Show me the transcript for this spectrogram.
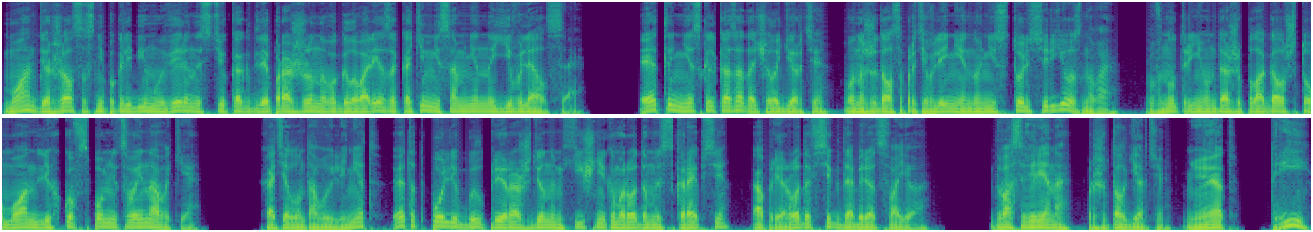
Муан держался с непоколебимой уверенностью, как для пораженного головореза, каким, несомненно, являлся. Это несколько озадачило Герти. Он ожидал сопротивления, но не столь серьезного. Внутренне он даже полагал, что Муан легко вспомнит свои навыки. Хотел он того или нет, этот Полли был прирожденным хищником родом из Скрэпси, а природа всегда берет свое. «Два саверена», — прошептал Герти. «Нет». «Три?»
